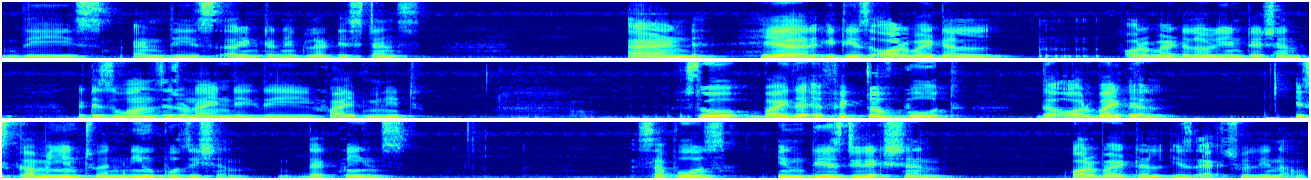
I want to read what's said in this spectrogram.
these and these are internuclear distance. And here it is orbital orbital orientation. That is 109 degree 5 minute. So by the effect of both the orbital is coming into a new position. That means suppose in this direction orbital is actually now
